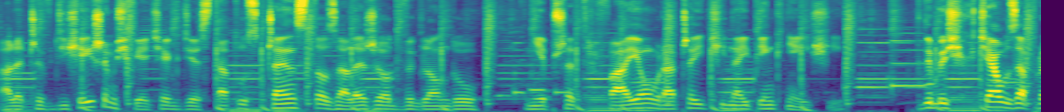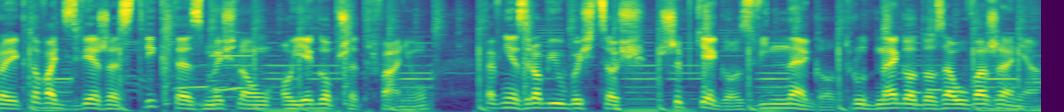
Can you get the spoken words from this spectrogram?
ale czy w dzisiejszym świecie, gdzie status często zależy od wyglądu, nie przetrwają raczej ci najpiękniejsi? Gdybyś chciał zaprojektować zwierzę stricte z myślą o jego przetrwaniu, pewnie zrobiłbyś coś szybkiego, zwinnego, trudnego do zauważenia.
